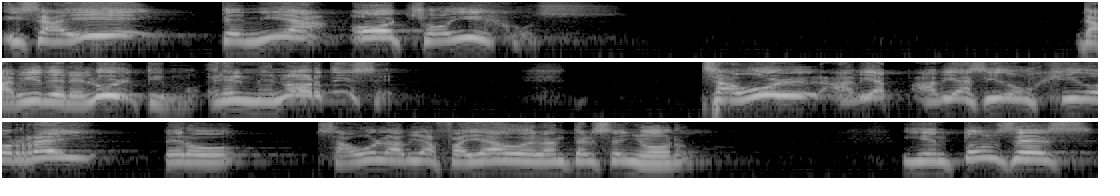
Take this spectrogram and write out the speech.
Isaí tenía ocho hijos. David era el último, era el menor, dice. Saúl había, había sido ungido rey pero Saúl había fallado delante del Señor. Y entonces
